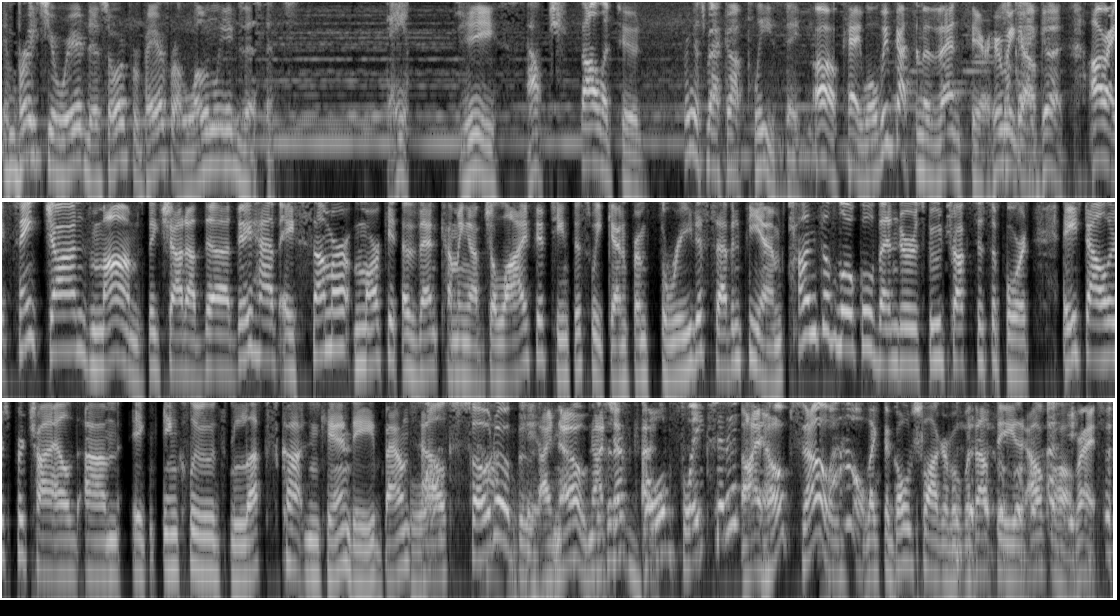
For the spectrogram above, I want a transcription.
Embrace your weirdness or prepare for a lonely existence. Damn. Jeez. Ouch. Solitude. Bring us back up, please, Davey. Okay, well, we've got some events here. Here we Okay, go. good. All right, St. John's Moms, big shout out. The, they have a summer market event coming up July 15th this weekend from 3 to 7 p.m. Tons of local vendors, food trucks to support, $8 per child. Um, it includes Lux Cotton Candy, Bounce Lux House, Photo Booth. Candy. I know, not Does it just gold flakes in it? I hope so. Wow. Like the Goldschlager, but without the alcohol. Right.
